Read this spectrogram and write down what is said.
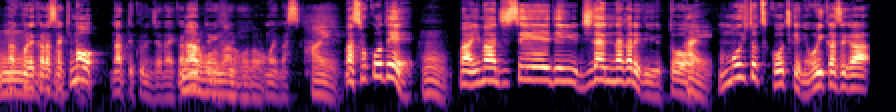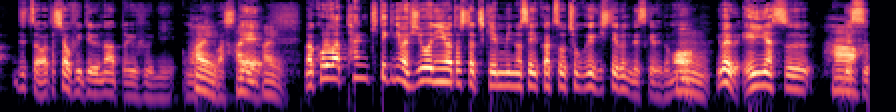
まあ、これから先もなってくるんじゃないかなというふうに思います。はい、まあ、そこで、うん、まあ、今時勢でいう、時代の流れで言うと、はい、もう一つ高知県に追い風が実は私は吹いているなというふうに思っていまして、まあ、これは短期的には非常に私たち県民の生活を直撃してるんですけれども、うん、いわゆる円安です。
